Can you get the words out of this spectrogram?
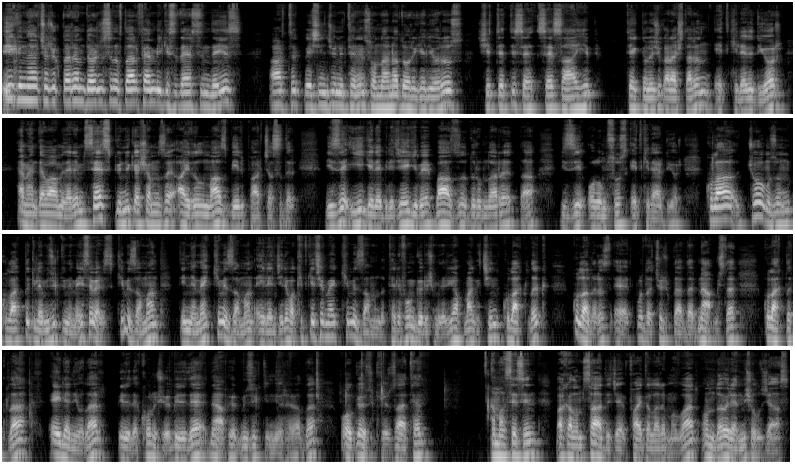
İyi günler çocuklarım. 4. sınıflar fen bilgisi dersindeyiz. Artık 5. ünitenin sonlarına doğru geliyoruz. Şiddetli sese sahip teknolojik araçların etkileri diyor. Hemen devam edelim. Ses günlük yaşamımıza ayrılmaz bir parçasıdır. Bize iyi gelebileceği gibi bazı durumları da bizi olumsuz etkiler diyor. Kulağı çoğumuzun kulaklık ile müzik dinlemeyi severiz. Kimi zaman dinlemek, kimi zaman eğlenceli vakit geçirmek, kimi zaman da telefon görüşmeleri yapmak için kulaklık kullanırız. Evet burada çocuklar da ne yapmışlar? Kulaklıkla eğleniyorlar. Biri de konuşuyor, biri de ne yapıyor? Müzik dinliyor herhalde. O gözüküyor zaten. Ama sesin bakalım sadece faydaları mı var? Onu da öğrenmiş olacağız.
